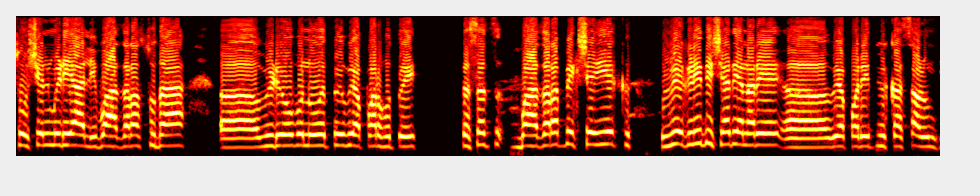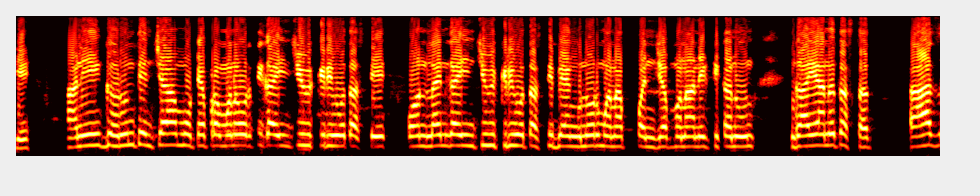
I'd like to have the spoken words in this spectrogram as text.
सोशल मीडिया आली. बाजारात सुद्धा व्हिडिओ बनवत व्यापार होतोय. तसंच बाजारापेक्षाही एक वेगळी दिशा देणारे व्यापारी विकास साळुंके. आणि घरून त्यांच्या मोठ्या प्रमाणावरती गायींची विक्री होत असते. ऑनलाईन गायींची विक्री होत असते. बँगलोर म्हणा पंजाब म्हणा अनेक ठिकाणून गायी आणत असतात. आज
